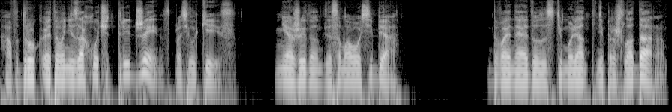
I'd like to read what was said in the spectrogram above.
«А вдруг этого не захочет Три Джейн?» – спросил Кейс. Неожиданно для самого себя. Двойная доза стимулянта не прошла даром.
